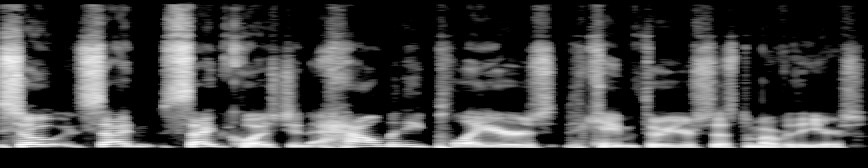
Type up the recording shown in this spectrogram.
So side side question: How many players came through your system over the years?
